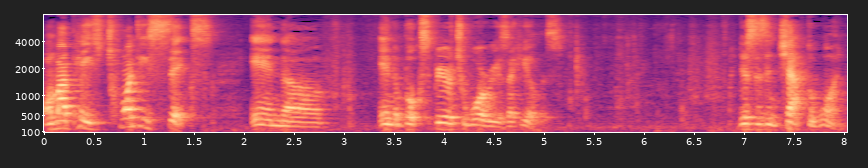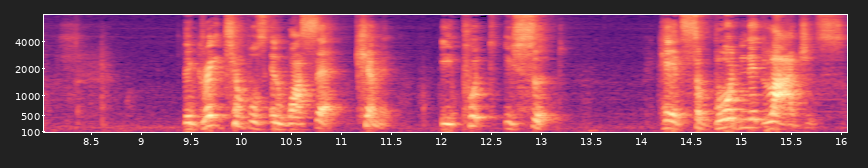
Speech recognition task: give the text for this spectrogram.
On my page 26 in, uh, in the book Spiritual Warriors Are Healers. This is in chapter 1. The great temples in Waset, Kemet, Iput, Isut had subordinate lodges.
